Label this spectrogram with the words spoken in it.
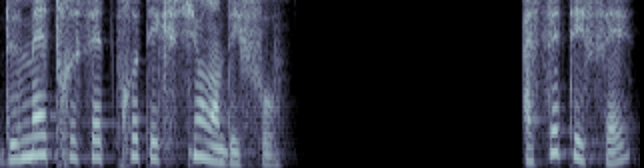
de mettre cette protection en défaut. À cet effet,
